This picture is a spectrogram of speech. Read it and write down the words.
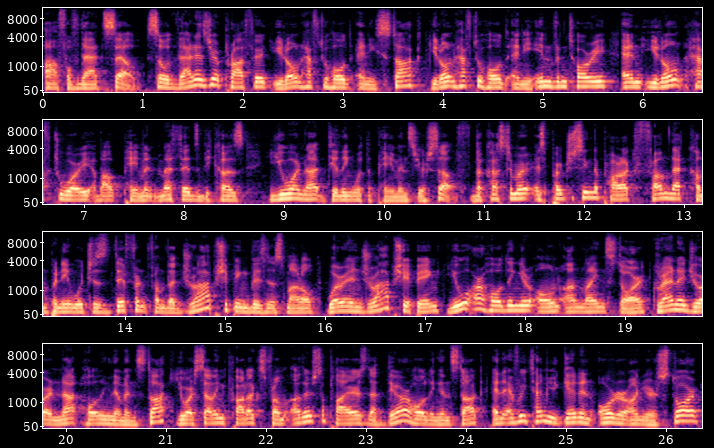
off of that sell. So that is your profit. You don't have to hold any stock. You don't have to hold any inventory and you don't have to worry about payment methods because you are not dealing with the payments yourself. The customer is purchasing the product from that company, which is different from the dropshipping business model, where in dropshipping, you are holding your own online store. Granted, you are not holding them in stock. You are selling products from other suppliers that they are holding in stock. And every time you get an order on your store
